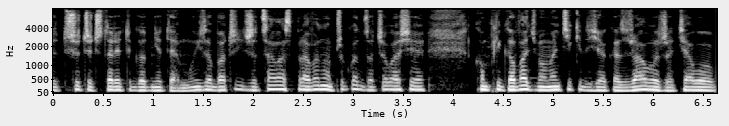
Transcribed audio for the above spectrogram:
y, trzy czy cztery tygodnie temu i zobaczyć, że cała sprawa na przykład zaczęła się komplikować w momencie, kiedy się okazało, że ciało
